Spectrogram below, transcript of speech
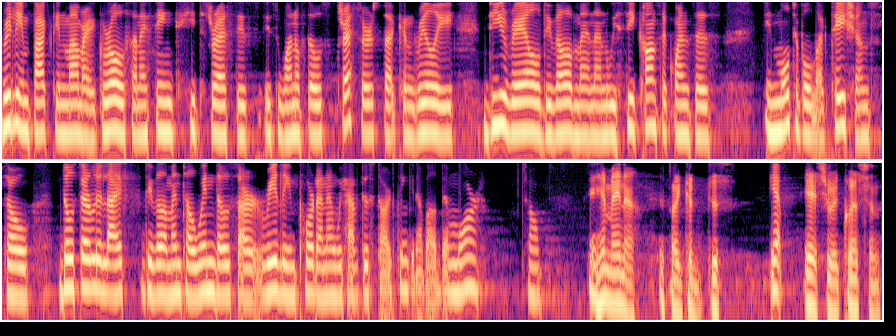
really impacting mammary growth. And I think heat stress is, is one of those stressors that can really derail development, and we see consequences in multiple lactations. So those early life developmental windows are really important, and we have to start thinking about them more. So, hey, Jimena, if I could just yep. Ask you a question.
